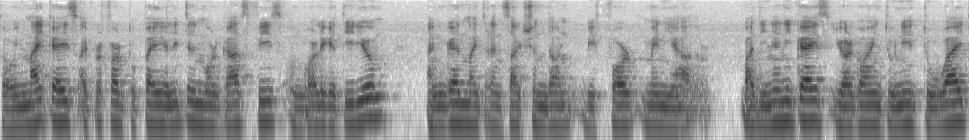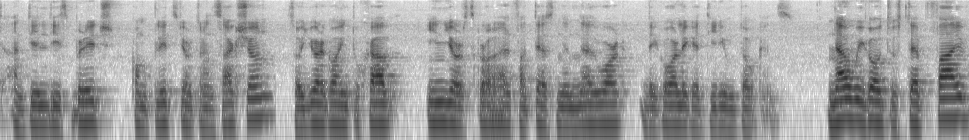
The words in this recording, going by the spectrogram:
so in my case, I prefer to pay a little more gas fees on Warlink Ethereum and get my transaction done before many others. But in any case, you are going to need to wait until this bridge completes your transaction. So you are going to have in your Scroll Alpha testnet network the Goerlik Ethereum tokens. Now we go to step 5,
